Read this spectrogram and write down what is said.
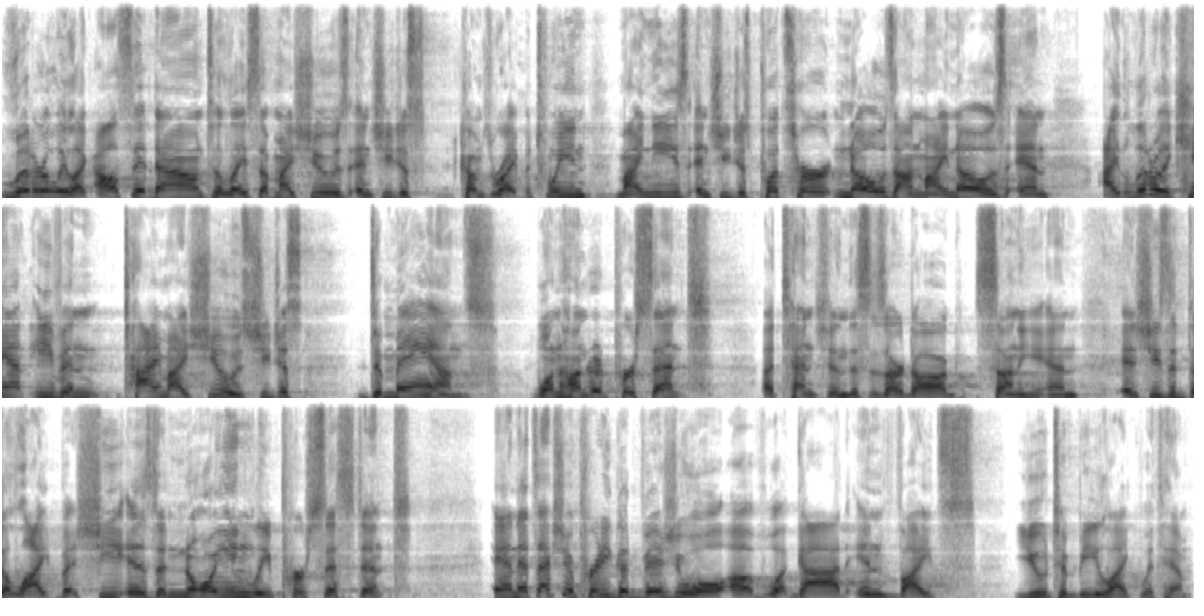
Literally, like I'll sit down to lace up my shoes, and she just comes right between my knees and she just puts her nose on my nose, and I literally can't even tie my shoes. She just demands 100% attention. This is our dog, Sunny, and, and she's a delight, but she is annoyingly persistent. And it's actually a pretty good visual of what God invites you to be like with Him.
